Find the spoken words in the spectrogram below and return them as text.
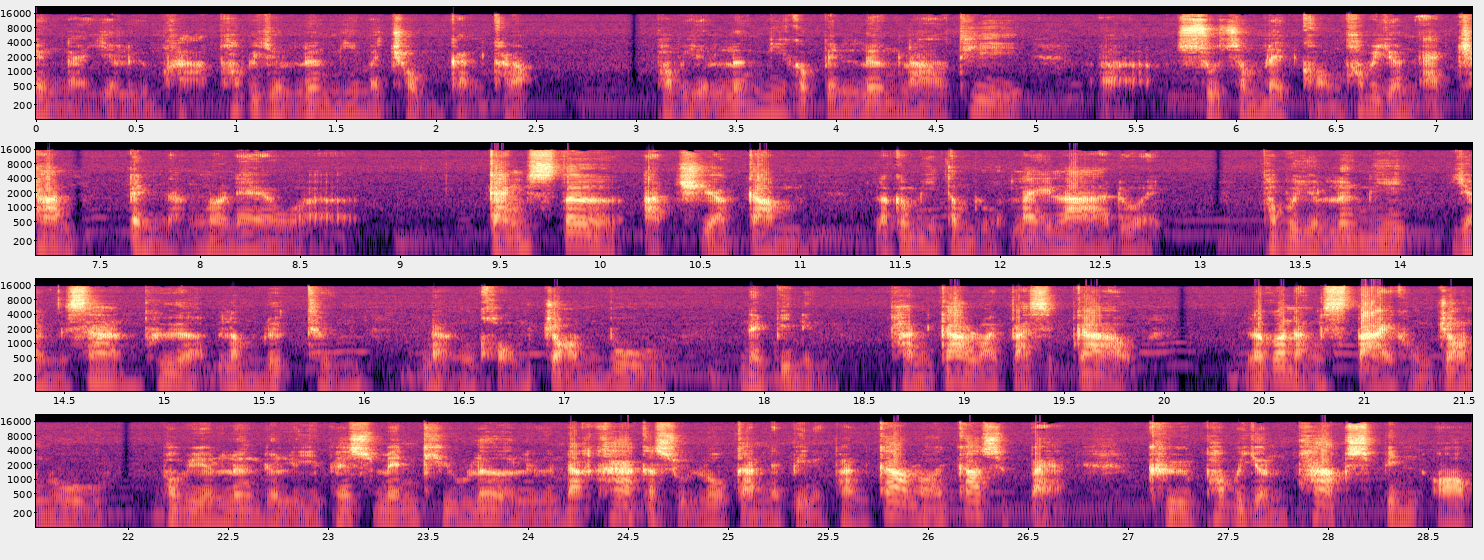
ยังไงอย่าลืมหาภาพยนตร์เรื่องนี้มาชมกันครับ ภาพยนตร์เรื่องนี้ก็เป็นเรื่องราวที่สูตรสำเร็จของภาพยนตร์แอคชั่น เป็นหนังแนวแก๊งสเตอร์อาชญากรรม แล้วก็มีตำรวจไล่ล่าด้วย ภาพยนตร์เรื่องนี้ยังสร้างเพื่อรำลึกถึงหนังของจอห์นวูในปี 1989 แล้วก็หนังสไตล์ของจอห์นวูภาพยนตร์เรื่อง The Replacement Killer หรือนักฆ่ากระสุนโลกันตร์ในปี 1998 คือภาพยนตร์ภาค spin-off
